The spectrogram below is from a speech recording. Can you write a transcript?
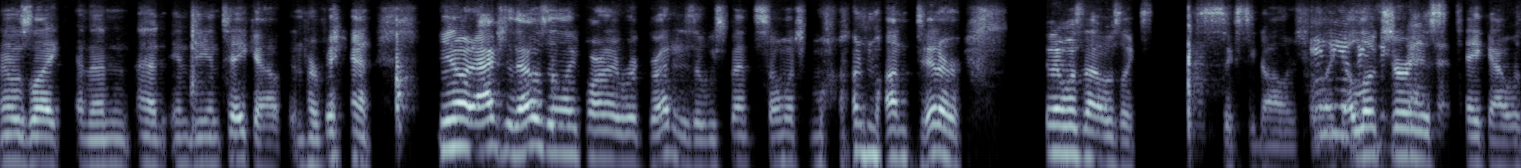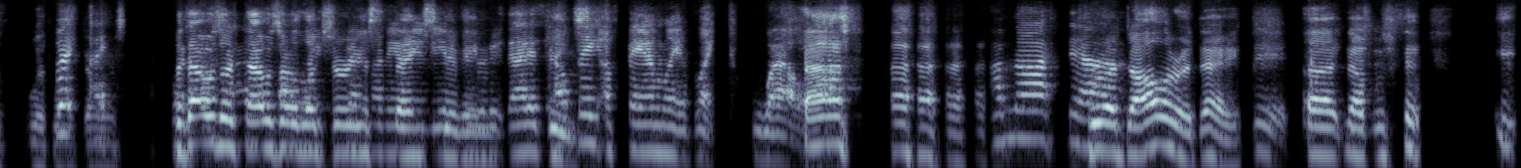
And it was like, and then had Indian takeout in her van. You know, actually, that was the only part I regretted is that we spent so much on, on dinner, and it wasn't that it was like sixty dollars for like a luxurious expensive. takeout with with But I- leftovers. But that was our that was our I luxurious money on Indian Thanksgiving. That is feast. helping a family of like twelve. I'm not. For a dollar a day. dude. uh no it,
